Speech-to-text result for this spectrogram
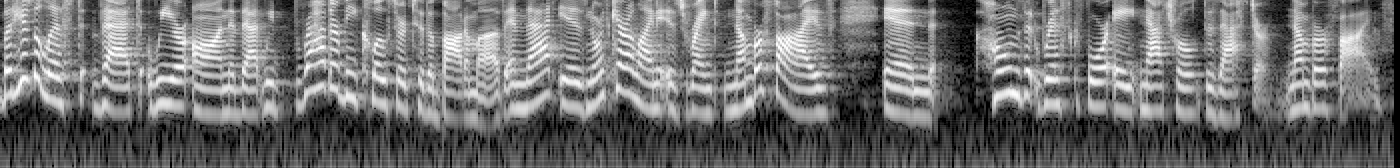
But here's a list that we are on that we'd rather be closer to the bottom of, and that is North Carolina is ranked number five in homes at risk for a natural disaster. Number five.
